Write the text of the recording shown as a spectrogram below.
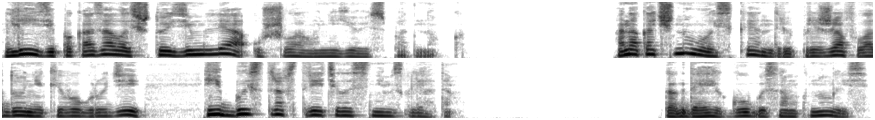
Лизе показалось, что земля ушла у нее из-под ног. Она качнулась к Эндрю, прижав ладони к его груди, и быстро встретилась с ним взглядом. Когда их губы сомкнулись,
